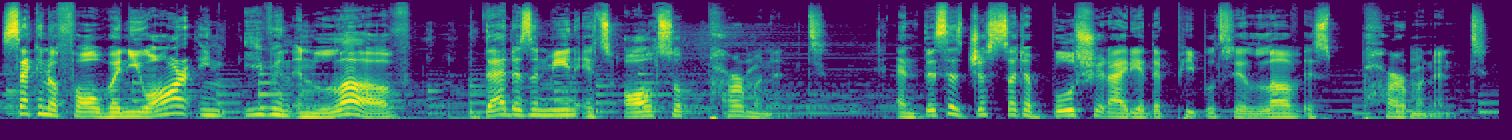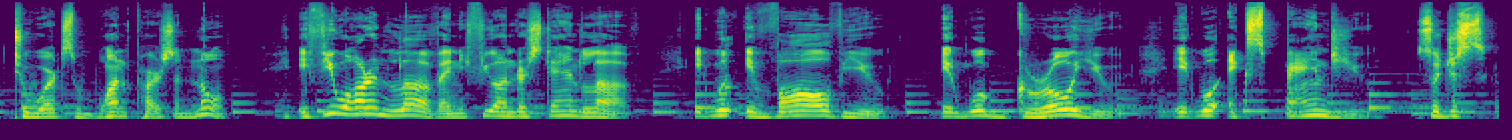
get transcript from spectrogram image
Second of all, when you are in even in love, that doesn't mean it's also permanent. And this is just such a bullshit idea that people say love is permanent towards one person. No. If you are in love and if you understand love, it will evolve you, it will grow you, it will expand you. So just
